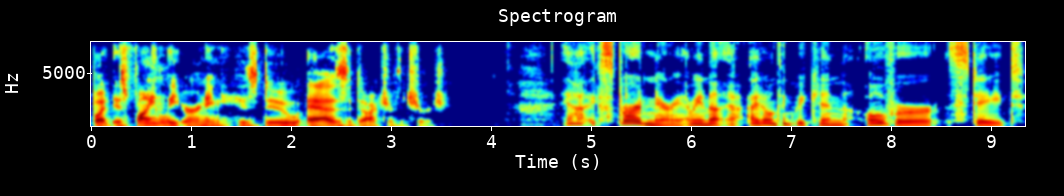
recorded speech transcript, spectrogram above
but is finally earning his due as a doctor of the church. Yeah, extraordinary. I mean, uh, I don't think we can overstate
